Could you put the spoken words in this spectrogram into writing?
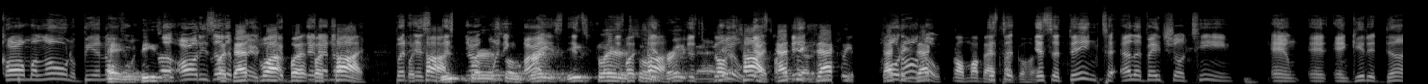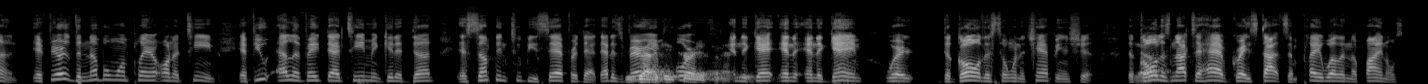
Karl Malone or being hey, over these, uh, all these but other that's players. Why, but but Ty, about, but, but it's, Ty, it's not winning so bias. These it's, players it's, so great. It's. No, Ty, that's, that's exactly. That's Hold exactly, on, though. Oh, my bad. It's, Ty, a, it's a thing to elevate your team and, and and get it done. If you're the number one player on a team, if you elevate that team and get it done, it's something to be said for that. That is very important in the game in, in the game where the goal is to win a championship. The yeah. goal is not to have great stats and play well in the finals.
